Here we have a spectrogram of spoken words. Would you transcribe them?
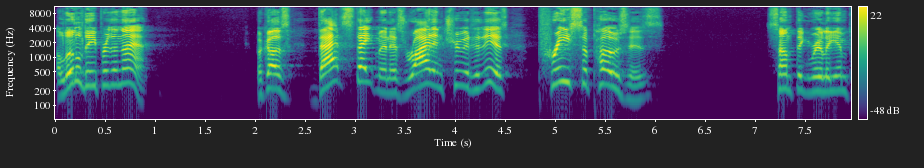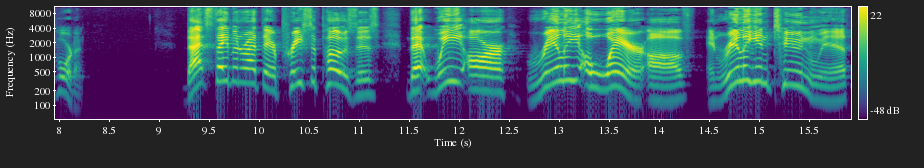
a little deeper than that. Because that statement, as right and true as it is, presupposes something really important. That statement right there presupposes that we are really aware of and really in tune with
